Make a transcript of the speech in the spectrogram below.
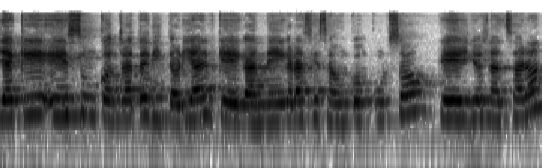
ya que es un contrato editorial que gané gracias a un concurso que ellos lanzaron.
